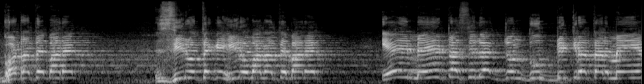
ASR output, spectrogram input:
ঘটাতে পারে জিরো থেকে হিরো বানাতে পারে। এই মেয়েটা ছিল একজন দুধ বিক্রেতার মেয়ে।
